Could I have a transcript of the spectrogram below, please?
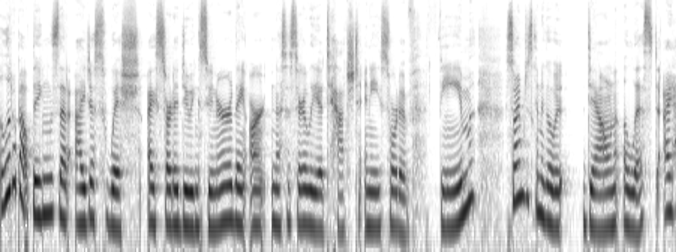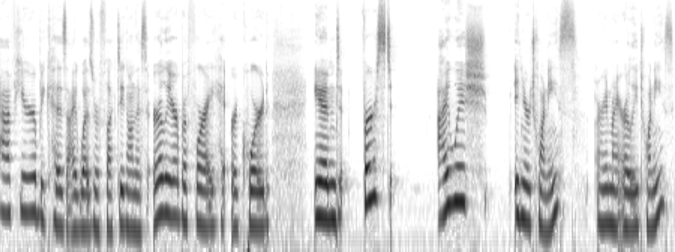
a little about things that I just wish I started doing sooner. They aren't necessarily attached to any sort of theme. So I'm just going to go down a list I have here because I was reflecting on this earlier before I hit record. And first, I wish in your 20s or in my early 20s,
